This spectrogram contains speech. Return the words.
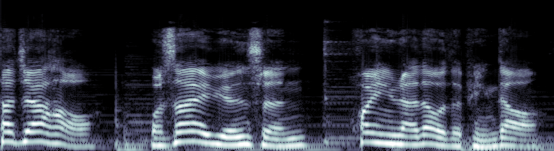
大家好，我是爱元神，欢迎来到我的频道。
